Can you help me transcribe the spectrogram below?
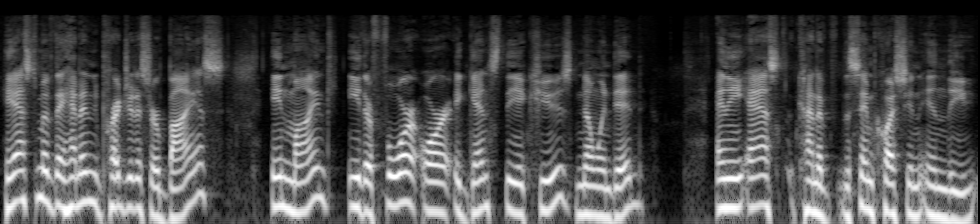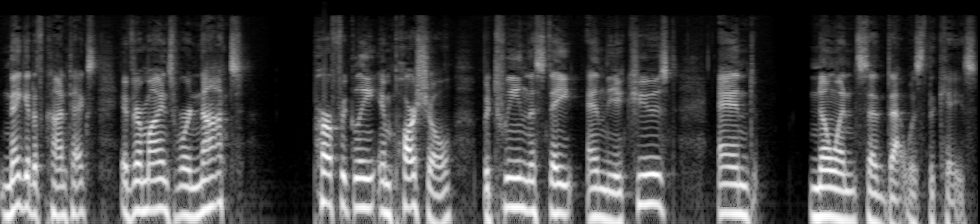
He asked them if they had any prejudice or bias in mind, either for or against the accused. No one did. And he asked kind of the same question in the negative context if their minds were not perfectly impartial between the state and the accused, and no one said that was the case.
